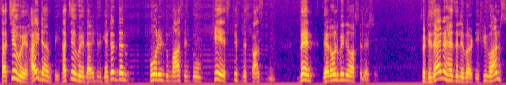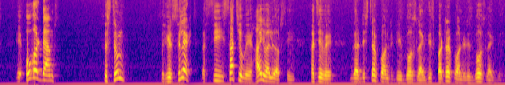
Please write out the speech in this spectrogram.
such a way, high damping, such a way that it is greater than 4 into mass into k stiffness constant, then there won't be any oscillation. So, designer has the liberty if he wants a over damped system, so he will select the C such a way, high value of C such a way the disturbed quantity goes like this, perturbed quantities goes like this.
